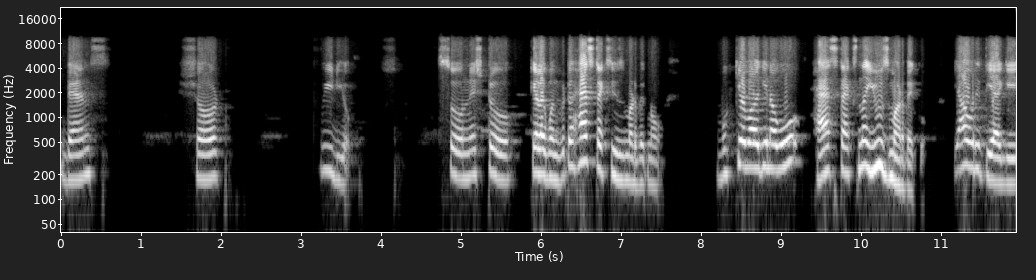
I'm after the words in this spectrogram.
dance short video so next ಕೆಳಗೆ ಬಂದ್ಬಿಟ್ಟು ಹ್ಯಾಶ್ ಟ್ಯಾಕ್ಸ್ ಯೂಸ್ ಮಾಡ್ಬೇಕು ನಾವು. ಮುಖ್ಯವಾಗಿ ನಾವು ಹ್ಯಾಶ್ ಟ್ಯಾಗ್ಸ್ನ ಯೂಸ್ ಮಾಡಬೇಕು. ಯಾವ ರೀತಿಯಾಗಿ?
